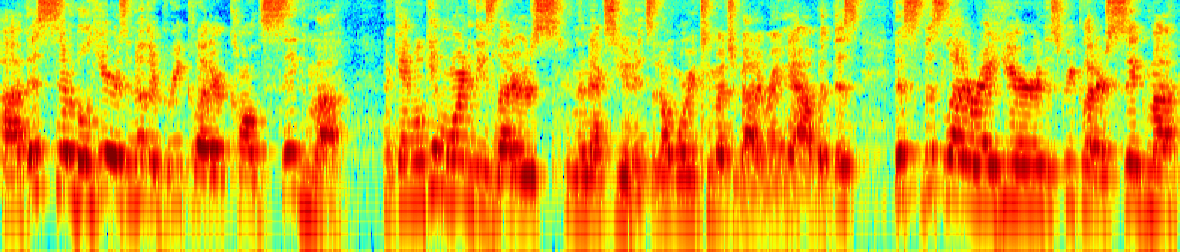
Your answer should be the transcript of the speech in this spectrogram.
uh, this symbol here is another Greek letter called sigma. Again, we'll get more into these letters in the next unit, so don't worry too much about it right now. But this, this, this letter right here, this Greek letter sigma,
